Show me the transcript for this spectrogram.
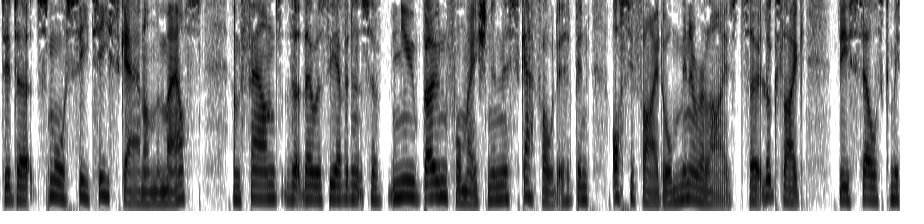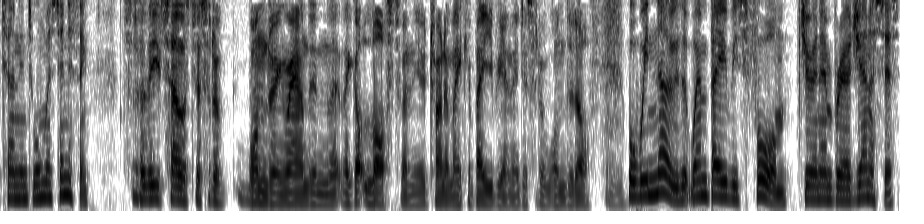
did a small CT scan on the mouse and found that there was the evidence of new bone formation in this scaffold. It had been ossified or mineralized. So it looks like these cells can be turned into almost anything. So these cells just sort of wandering around and they got lost when you were trying to make a baby and they just sort of wandered off? Well, we know that when babies form during embryogenesis,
